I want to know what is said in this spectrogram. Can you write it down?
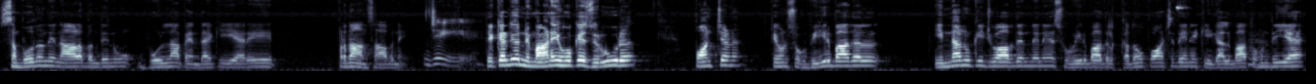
ਸੰਬੋਧਨ ਦੇ ਨਾਲ ਬੰਦੇ ਨੂੰ ਬੋਲਣਾ ਪੈਂਦਾ ਕਿ ਯਾਰ ਇਹ ਪ੍ਰਧਾਨ ਸਾਹਿਬ ਨੇ। ਜੀ। ਤੇ ਕਹਿੰਦੇ ਉਹ ਨਿਮਾਣੇ ਹੋ ਕੇ ਜ਼ਰੂਰ ਪਹੁੰਚਣ ਤੇ ਹੁਣ ਸੁਖਬੀਰ ਬਾਦਲ ਇਹਨਾਂ ਨੂੰ ਕੀ ਜਵਾਬ ਦਿੰਦੇ ਨੇ? ਸੁਖਬੀਰ ਬਾਦਲ ਕਦੋਂ ਪਹੁੰਚਦੇ ਨੇ? ਕੀ ਗੱਲਬਾਤ ਹੁੰਦੀ ਹੈ?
